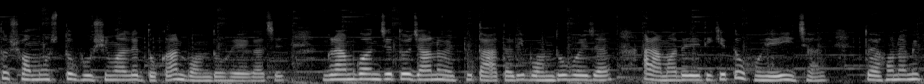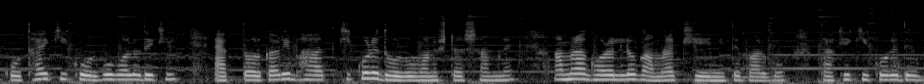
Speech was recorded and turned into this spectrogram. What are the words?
তো সমস্ত ভুসিমালের দোকান বন্ধ হয়ে গেছে। গ্রামগঞ্জে তো জানো একটু তাড়াতাড়ি বন্ধ হয়ে যায়, আর আমাদের এদিকে তো হয়েই যায়। তো এখন আমি কোথায় কি করব বলো দেখি। এক তরকারি ভাত কি করে ধরবো মানুষটার সামনে? আমরা ঘরের লোক, আমরা খেয়ে নিতে পারব, তাকে কি করে দেব?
